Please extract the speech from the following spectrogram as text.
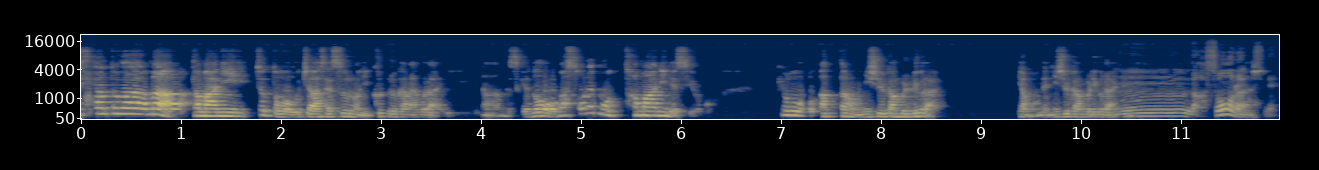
スタントが、まあ、たまにちょっと打ち合わせするのに来るかなぐらいなんですけど、まあ、それもたまにですよ。今日会ったの2週間ぶりぐらい。いや、もうね、2週間ぶりぐらい。うーん、あ、そうなんですね。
